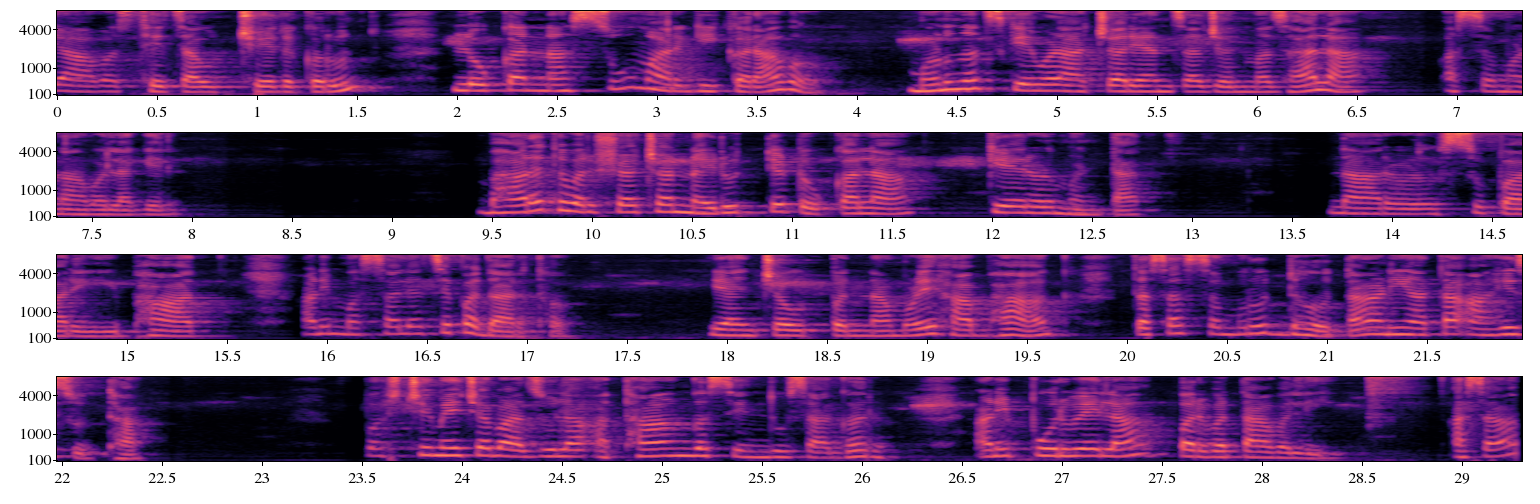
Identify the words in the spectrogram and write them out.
त्या अवस्थेचा उच्छेद करून लोकांना सुमार्गी करावं म्हणूनच केवळ आचार्यांचा जन्म झाला असं म्हणावं लागेल. भारतवर्षाच्या नैऋत्य टोकाला केरळ म्हणतात. नारळ सुपारी भात आणि मसाल्याचे पदार्थ. यांच्या उत्पन्नामुळे हा भाग तसा समृद्ध होता आणि आता आहे सुद्धा. पश्चिमेच्या बाजूला अथांग सिंधू सागर आणि पूर्वेला पर्वतावली असा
